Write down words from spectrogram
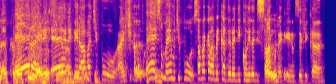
Né, Era, ele, assim, é, ele virava tipo. Aí ele ficava. É, isso mesmo, tipo, sabe aquela brincadeira de corrida de saco, isso. né? Que você fica.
